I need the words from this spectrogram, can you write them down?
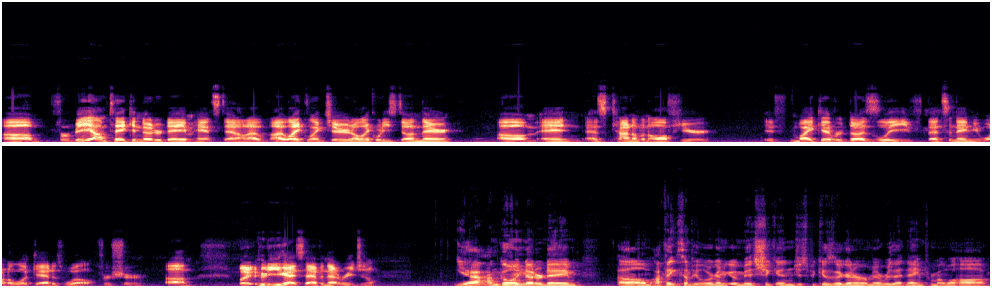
Um, for me, I'm taking Notre Dame hands down. I, I like Link Jarrett. I like what he's done there. Um, and as kind of an off here, if Mike ever does leave, that's a name you want to look at as well, for sure. Um, but who do you guys have in that regional? Yeah, I'm going Notre Dame. Um, I think some people are going to go Michigan just because they're going to remember that name from Omaha.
